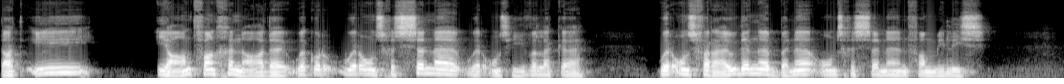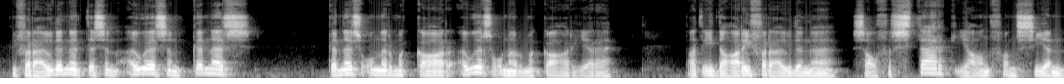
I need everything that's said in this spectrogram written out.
dat U U hand van genade ook oor, oor ons gesinne, oor ons huwelike, oor ons verhoudinge binne ons gesinne en families. Die verhoudinge tussen ouers en kinders, kinders onder mekaar, ouers onder mekaar, Here, dat U daardie verhoudinge sal versterk, U hand van seën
